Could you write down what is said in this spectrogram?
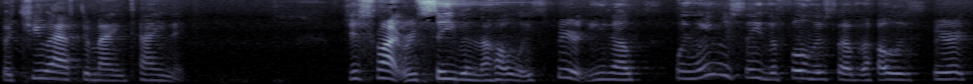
but you have to maintain it. Just like receiving the Holy Spirit. You know, when we receive the fullness of the Holy Spirit,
